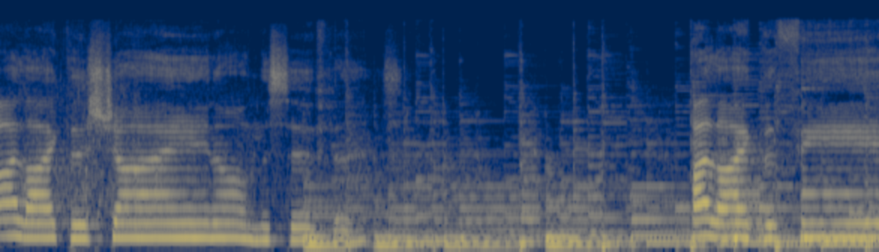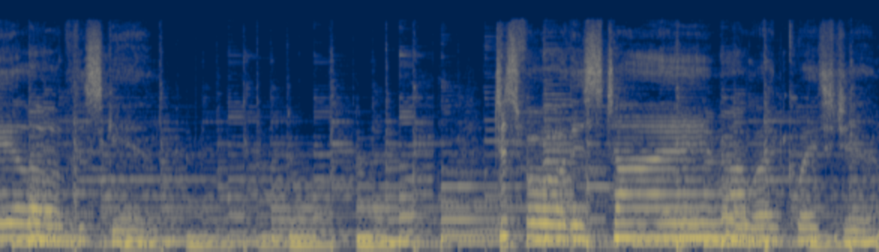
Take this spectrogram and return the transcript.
I like the shine on the surface. I like the feel of the skin. Just for this time, I won't question.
